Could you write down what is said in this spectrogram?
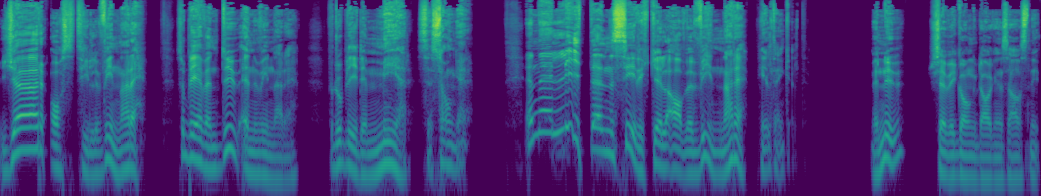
Gör oss till vinnare, så blir även du en vinnare, för då blir det mer säsonger. En eh, liten cirkel av vinnare helt enkelt. Men nu kör vi igång dagens avsnitt.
